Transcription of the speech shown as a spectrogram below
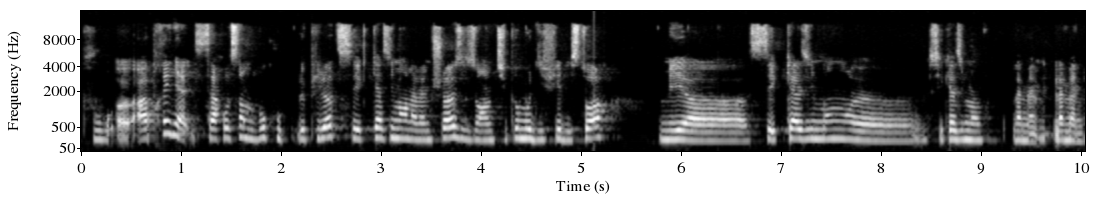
pour euh, après y a, ça ressemble beaucoup. Le pilote c'est quasiment la même chose. Ils ont un petit peu modifié l'histoire mais euh, c'est quasiment euh, c'est quasiment la même la même.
